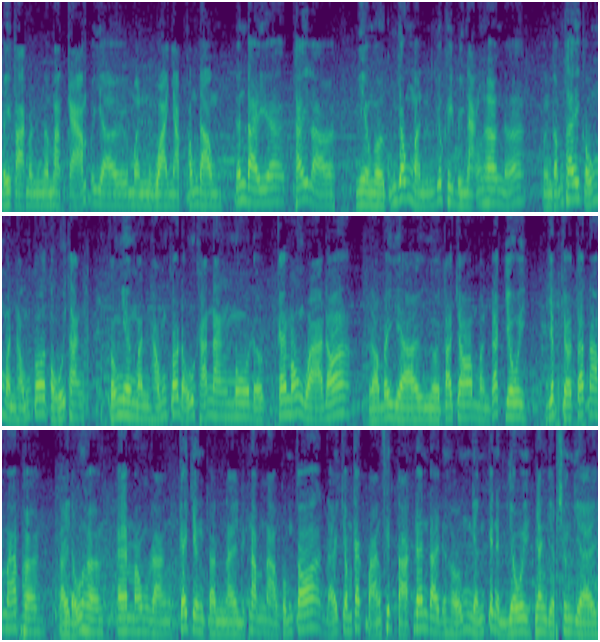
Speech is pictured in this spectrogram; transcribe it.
bị tạt mình mặc cảm, bây giờ mình hòa nhập cộng đồng. Đến đây thấy là nhiều người cũng giống mình, có khi bị nặng hơn nữa. Mình cảm thấy cũng mình không có tuổi thân, cũng như mình không có đủ khả năng mua được cái món quà đó. Rồi bây giờ người ta cho mình rất vui, giúp cho Tết ấm áp hơn, đầy đủ hơn. Em mong rằng cái chương trình này năm nào cũng có để cho các bạn khuyết tật đến đây được hưởng những cái niềm vui nhân dịp xuân về.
